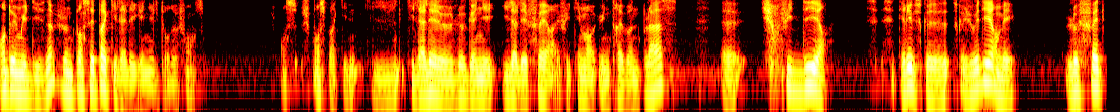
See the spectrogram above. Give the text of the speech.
en 2019, je ne pensais pas qu'il allait gagner le Tour de France. Je pense, je pense pas qu'il allait le, gagner. Il allait faire effectivement une très bonne place. J'ai envie de dire, c'est terrible ce que, je veux dire, mais le fait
